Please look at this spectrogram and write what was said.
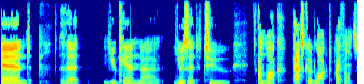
and that you can uh, use it to unlock passcode locked iPhones.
